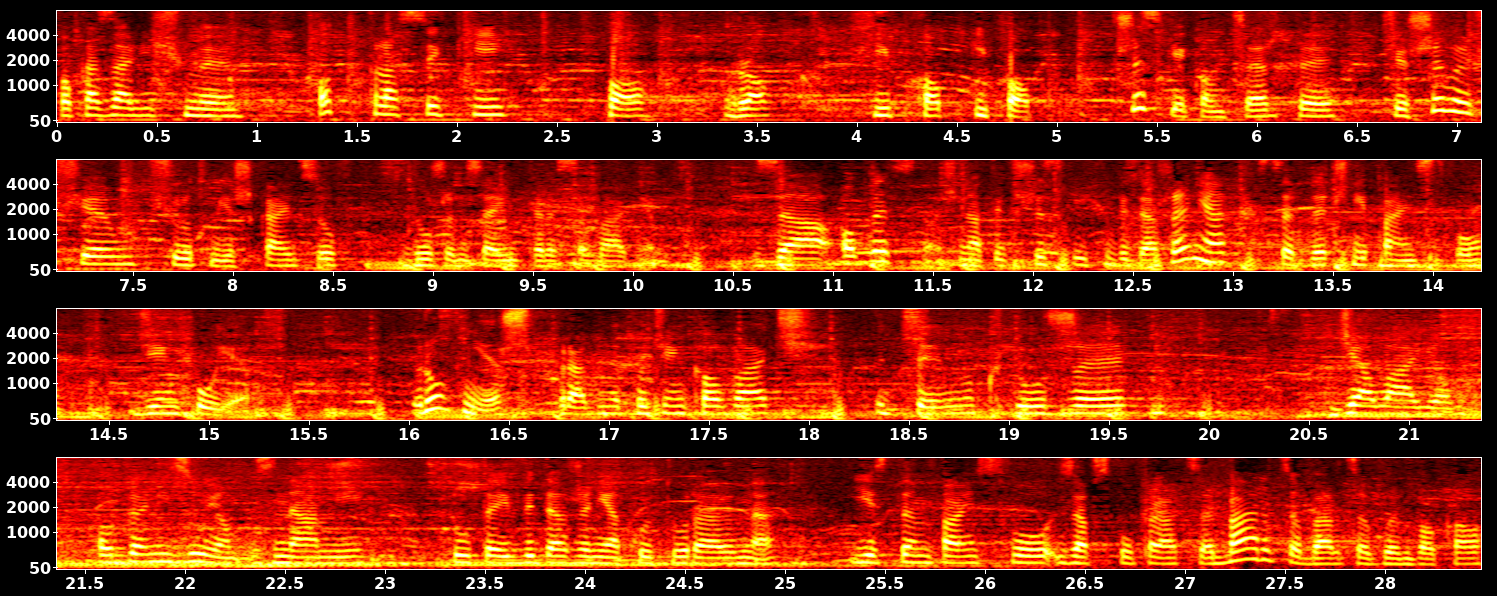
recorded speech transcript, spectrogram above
Pokazaliśmy od klasyki po rock, hip-hop i pop. Wszystkie koncerty cieszyły się wśród mieszkańców dużym zainteresowaniem. Za obecność na tych wszystkich wydarzeniach serdecznie Państwu dziękuję. Również pragnę podziękować tym, którzy działają, organizują z nami tutaj wydarzenia kulturalne. Jestem Państwu za współpracę bardzo, bardzo głęboko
